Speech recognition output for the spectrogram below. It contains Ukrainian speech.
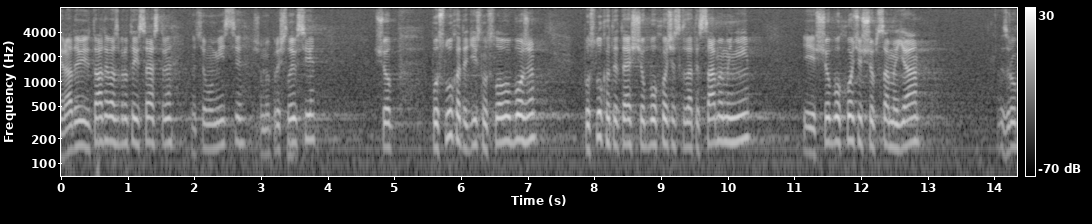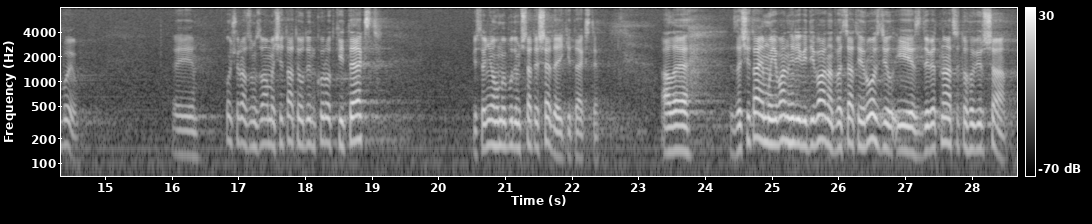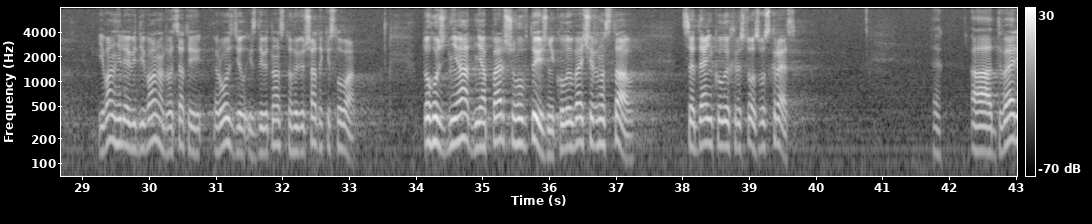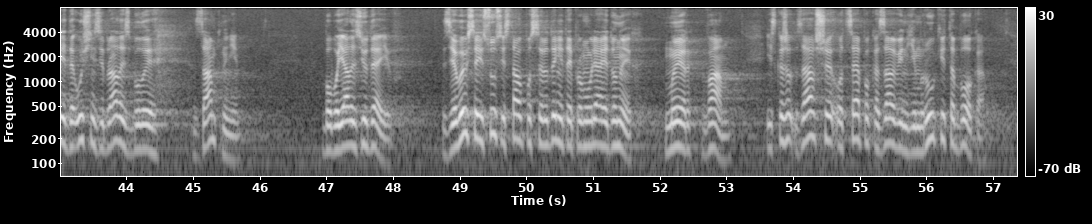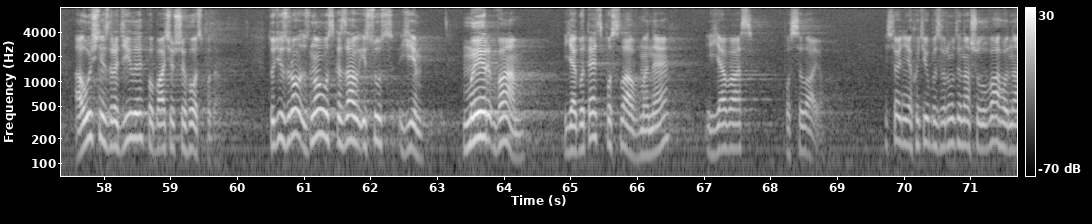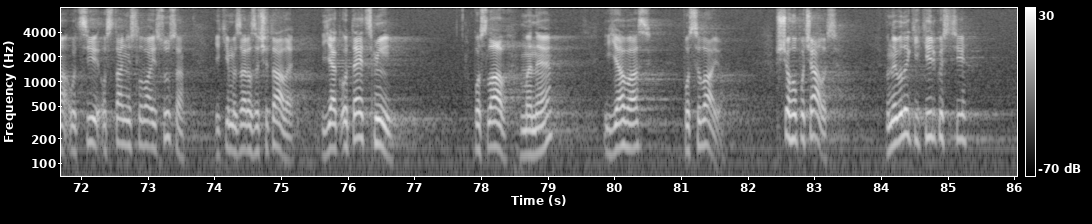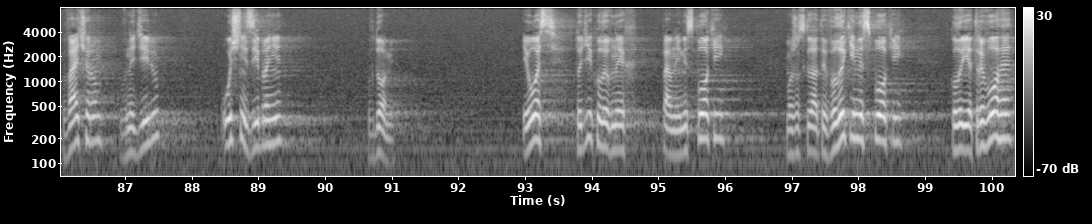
Я радий вітати вас, брати і сестри, на цьому місці, що ми прийшли всі, щоб послухати дійсно Слово Боже, послухати те, що Бог хоче сказати саме мені, і що Бог хоче, щоб саме я зробив. І хочу разом з вами читати один короткий текст. Після нього ми будемо читати ще деякі тексти. Але зачитаємо Євангеліє від Івана, 20 розділ і з 19 вірша. Євангелія від Івана, 20 розділ із 19 вірша такі слова. Того ж дня, дня першого в тижні, коли вечір настав, це день, коли Христос воскрес. А двері, де учні зібрались, були замкнені, бо боялись юдеїв. З'явився Ісус і став посередині та й промовляє до них Мир вам. І сказавши оце, показав Він їм руки та бока. А учні зраділи, побачивши Господа. Тоді знову сказав Ісус їм: Мир вам, як Отець послав мене, і я вас посилаю. І сьогодні я хотів би звернути нашу увагу на оці останні слова Ісуса, які ми зараз зачитали. Як Отець мій послав мене, і я вас посилаю. З чого почалося? В невеликій кількості вечором, в неділю, учні зібрані в домі. І ось тоді, коли в них певний неспокій, можна сказати, великий неспокій, коли є тривоги,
